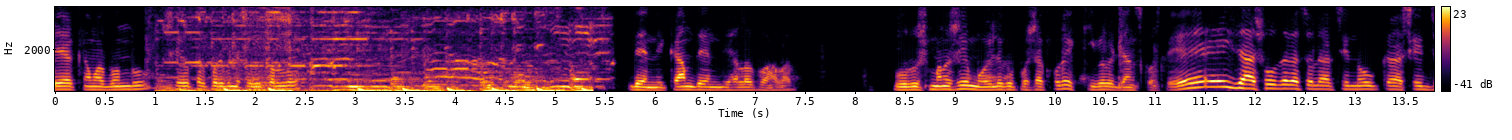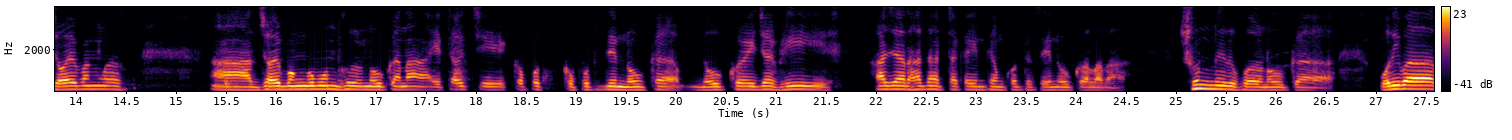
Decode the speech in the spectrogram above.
এই এক আমার বন্ধু, সেও তার পরিবারের ছবি করল। দেননি, কাম দেননি হালার পর হালার পুরুষ মানুষে মহিলাকে পোশাক পরে কীভাবে ডান্স করছে? এই যে আসল জায়গায় চলে আসছে, নৌকা, সেই জয় বাংলা জয় বঙ্গবন্ধুর নৌকা না, এটা হচ্ছে কপত, কপতদের নৌকা। নৌকায় যা ভিড়, হাজার হাজার টাকা ইনকাম করতেছে নৌকাওয়ালারা। শূন্যের উপর নৌকা। পরিবার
